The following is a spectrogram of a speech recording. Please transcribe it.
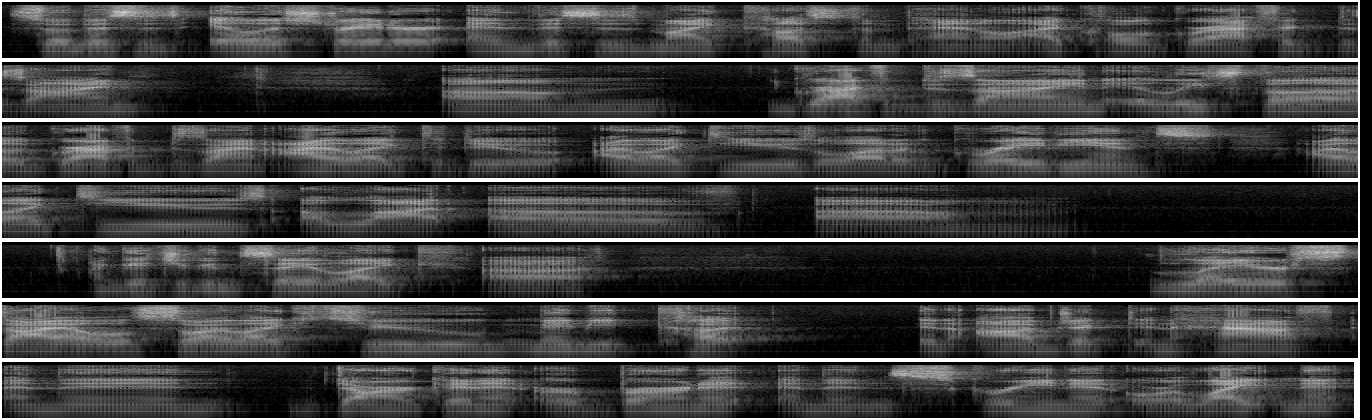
So this is Illustrator, and this is my custom panel. I call graphic design. Um, graphic design, at least the graphic design I like to do, I like to use a lot of gradients. I like to use a lot of, um, I guess you can say like uh, layer styles. So I like to maybe cut an object in half and then darken it or burn it and then screen it or lighten it.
